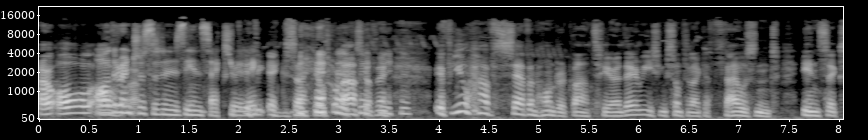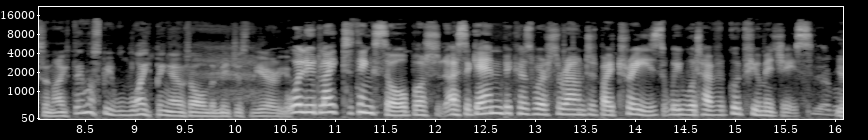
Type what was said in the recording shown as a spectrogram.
all. Are all, All of- they're interested in is the insects, really. Exactly. I was going to ask Anthony, if you have 700 bats here and they're eating something like a thousand insects a night, they must be wiping out all the midges of the area. Well, you'd like to think so, but as again, because we're surrounded by trees, we would have a good few midges. Yeah, but we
